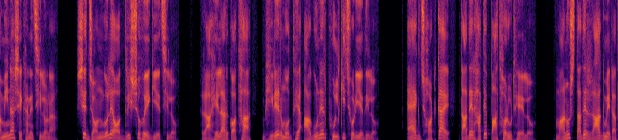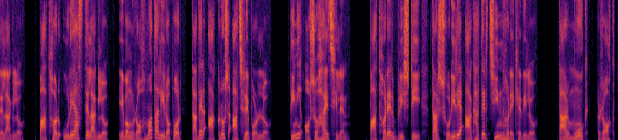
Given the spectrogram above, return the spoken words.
আমিনা সেখানে ছিল না, সে জঙ্গলে অদৃশ্য হয়ে গিয়েছিল। রাহেলার কথা ভিড়ের মধ্যে আগুনের ফুলকি ছড়িয়ে দিল। এক ঝটকায় তাদের হাতে পাথর উঠে এলো। মানুষ তাদের রাগ মেটাতে লাগল, পাথর উড়ে আসতে লাগল এবং রহমত আলীর ওপর তাদের আক্রোশ আছড়ে পড়ল। তিনি অসহায় ছিলেন। পাথরের বৃষ্টি তার শরীরে আঘাতের চিহ্ন রেখে দিল। তার মুখ রক্ত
